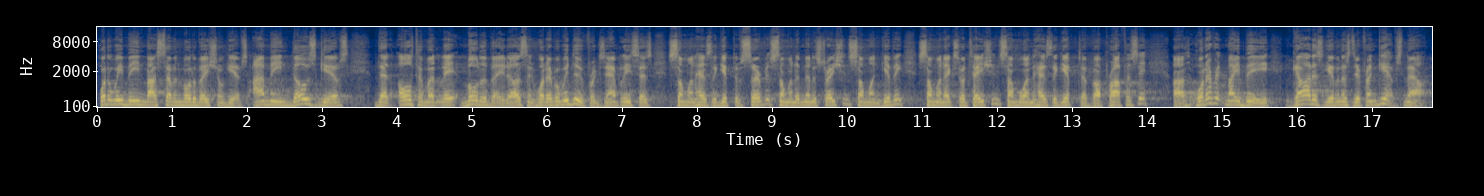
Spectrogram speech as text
What do we mean by seven motivational gifts? I mean those gifts that ultimately motivate us in whatever we do. For example, he says someone has the gift of service, someone administration, someone giving, someone exhortation, someone has the gift of uh, prophecy. Uh, whatever it may be, God has given us different gifts. Now,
